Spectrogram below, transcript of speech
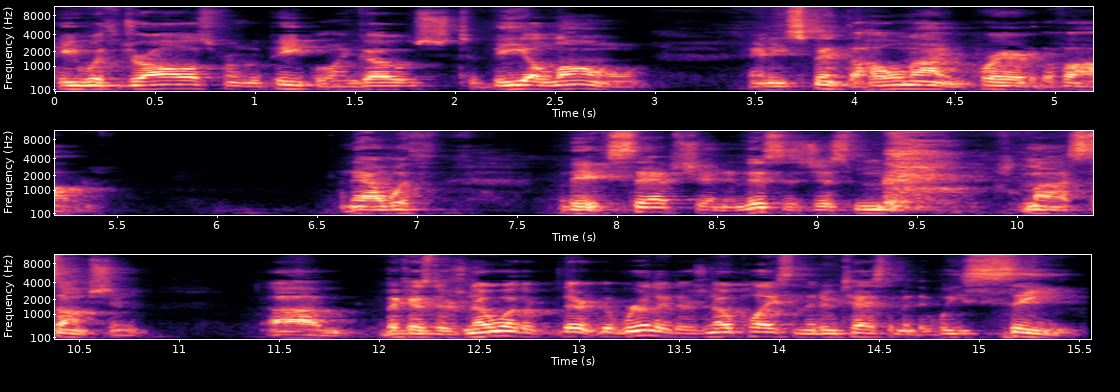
He withdraws from the people and goes to be alone and he spent the whole night in prayer to the Father. Now, with the exception, and this is just my assumption, um, because there's no other, there, really, there's no place in the New Testament that we see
